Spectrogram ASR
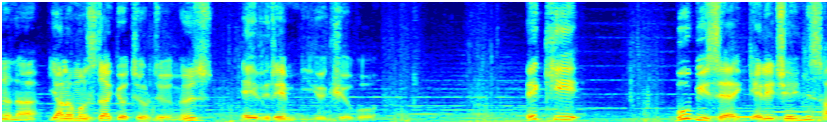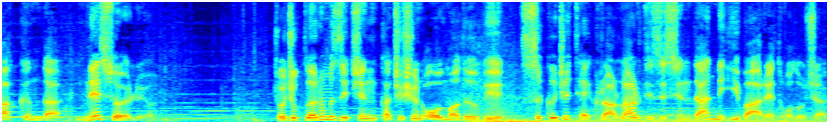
yanına yanımızda götürdüğümüz evrim yükü bu. Peki bu bize geleceğimiz hakkında ne söylüyor? Çocuklarımız için kaçışın olmadığı bir sıkıcı tekrarlar dizisinden mi ibaret olacak?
